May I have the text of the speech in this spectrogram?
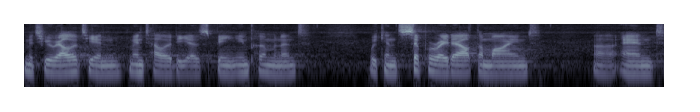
materiality and mentality as being impermanent. We can separate out the mind uh, and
